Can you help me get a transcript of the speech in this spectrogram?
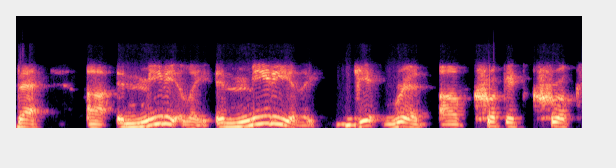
that uh, immediately immediately get rid of crooked crooks,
